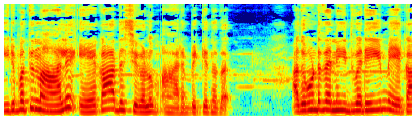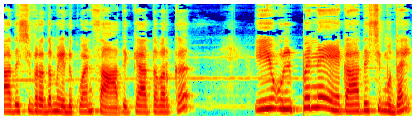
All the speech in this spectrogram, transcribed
ഇരുപത്തിനാല് ഏകാദശികളും ആരംഭിക്കുന്നത്. അതുകൊണ്ട് തന്നെ ഇതുവരെയും ഏകാദശി വ്രതം എടുക്കുവാൻ സാധിക്കാത്തവർക്ക് ഈ ഉൽപ്പന്ന ഏകാദശി മുതൽ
